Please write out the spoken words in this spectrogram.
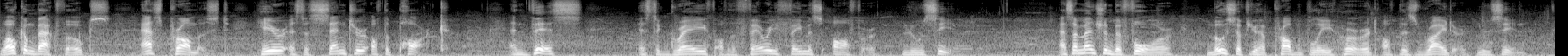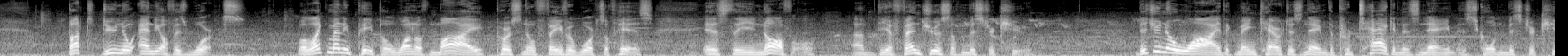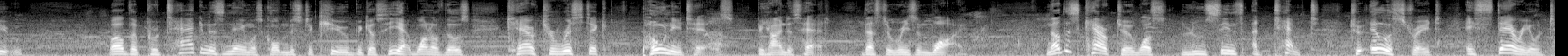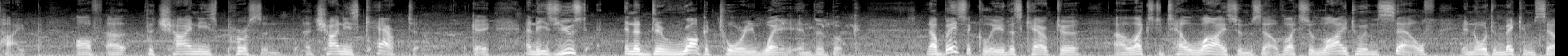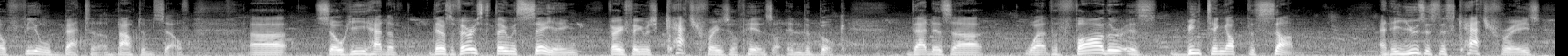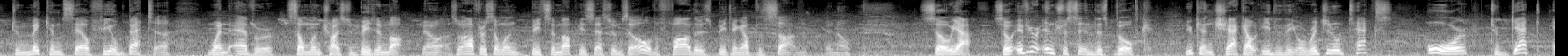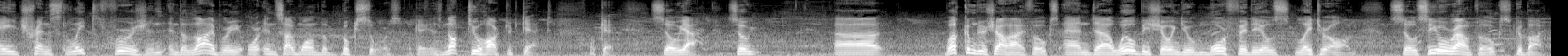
Welcome back, folks. As promised, here is the center of the park. And this is the grave of the very famous author, Lu Xun. As I mentioned before, most of you have probably heard of this writer, Lu Xun. But do you know any of his works? Well, like many people, one of my personal favorite works of his is the novel uh, The Adventures of Mr. Q. Did you know why the main character's name, the protagonist's name, is called Mr. Q? Well, the protagonist's name was called Mr. Q because he had one of those characteristic ponytails behind his head. That's the reason why. Now, this character was Lu Xun's attempt to illustrate a stereotype of uh, the Chinese person, a Chinese character. Okay, and he's used in a derogatory way in the book. Now, basically, this character uh, likes to tell lies to himself, likes to lie to himself in order to make himself feel better about himself. Uh, so he had a, there's a very famous saying, very famous catchphrase of his in the book, that is uh, where the father is beating up the son. And he uses this catchphrase to make himself feel better whenever someone tries to beat him up. You know, so after someone beats him up, he says to himself, "Oh, the father's beating up the son." You know, so yeah. So if you're interested in this book, you can check out either the original text or to get a translated version in the library or inside one of the bookstores. Okay, it's not too hard to get. Okay, so yeah. So. Uh, welcome to Shanghai, folks, and uh, we'll be showing you more videos later on. So see you around, folks. Goodbye.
